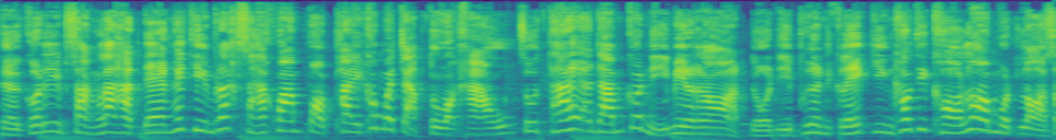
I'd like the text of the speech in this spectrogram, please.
เธอก็รีบสั่งรหัสแดงให้ทีมรักษาความปลอดภัยเข้ามาจับตัวเขา สุดท้ายอดัมก็หนีไม่รอด โดนอีเพื่อนเกรกยิงเข้าที่คอล่อหมดหล่อส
